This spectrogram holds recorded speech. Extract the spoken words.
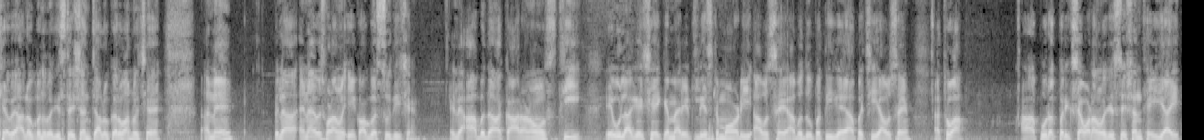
કે હવે આ લોકોનું રજીસ્ટ્રેશન ચાલુ કરવાનું છે. અને પેલા એના વાળાનું એક ઓગસ્ટ સુધી છે. એટલે આ બધા કારણોથી એવું લાગે છે કે મેરિટ લિસ્ટ મોડી આવશે. આ બધું પતી ગયા પછી આવશે. અથવા આ પૂરક પરીક્ષાવાળાનું રજીસ્ટ્રેશન થઈ જાય,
